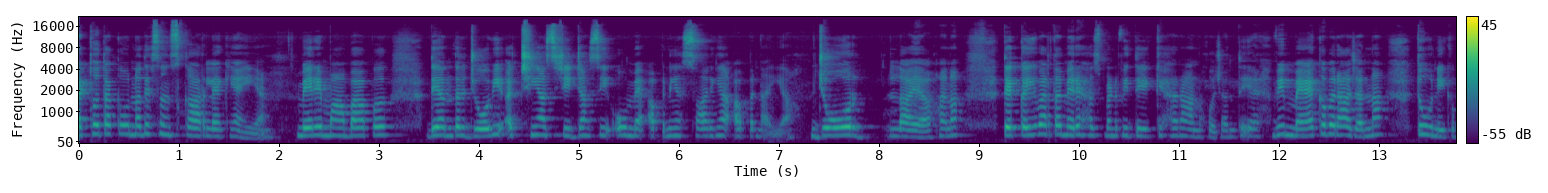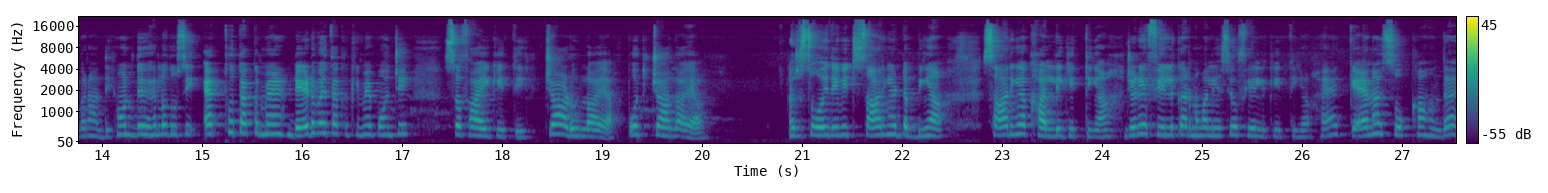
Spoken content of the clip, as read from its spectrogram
ਇੱਥੋਂ ਤੱਕ ਉਹਨਾਂ ਦੇ ਸੰਸਕਾਰ ਲੈ ਕੇ ਆਈ ਹਾਂ। ਮੇਰੇ ਮਾਂ ਬਾਪ ਦੇ ਅੰਦਰ ਜੋ ਵੀ ਅੱਛੀਆਂ ਚੀਜ਼ਾਂ ਸੀ, ਉਹ ਮੈਂ ਆਪਣੀਆਂ ਸਾਰੀਆਂ ਅਪਣਾਈਆਂ। ਜ਼ੋਰ ਲਾਇਆ, ਹਨਾ? ਤੇ ਕਈ ਵਾਰ ਤਾਂ ਮੇਰੇ ਹਸਬੰਡ ਵੀ ਦੇਖ ਕੇ ਹੈਰਾਨ ਹੋ ਜਾਂਦੇ ਆ, ਵੀ ਮੈਂ ਘਬਰਾ ਜਾਣਾ ਤੂੰ ਨਹੀਂ ਘਬਰਾਉਂਦੀ। ਹੁਣ ਦੇਖ ਲਓ ਤੁਸੀਂ, ਇੱਥੋਂ ਤੱਕ ਮੈਂ 1:30 ਵਜੇ ਤੱਕ ਕਿਵੇਂ ਪਹੁੰਚੀ? ਸਫ਼ਾਈ ਕੀਤੀ, ਝਾੜੂ ਲਾਇਆ, ਪੋਚਾ ਲਾਇਆ ਰਸੋਈ ਦੇ ਵਿੱਚ ਸਾਰੀਆਂ ਡੱਬੀਆਂ, ਸਾਰੀਆਂ ਖਾਲੀ ਕੀਤੀਆਂ, ਜਿਹੜੀਆਂ ਫਿਲ ਕਰਨ ਵਾਲੀਆਂ ਸੀ ਉਹ ਫਿਲ ਕੀਤੀਆਂ। ਹੈ, ਕਹਿਣਾ ਸੌਖਾ ਹੁੰਦਾ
